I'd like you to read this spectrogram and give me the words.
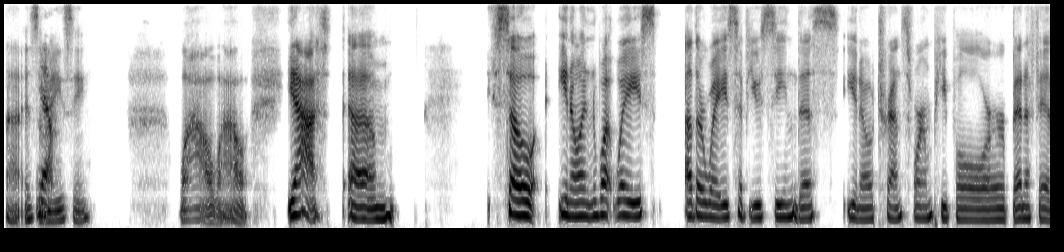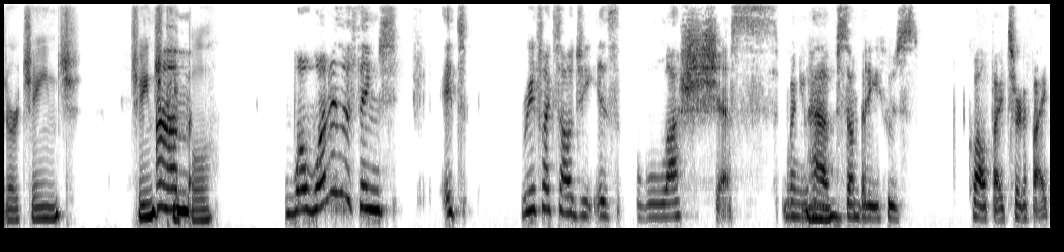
That is yeah. amazing. Wow. Wow. Yeah. Um, so, you know, in what ways other ways have you seen this you know transform people or benefit or change change um, people well one of the things it's reflexology is luscious when you mm. have mm-hmm. somebody who's qualified certified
